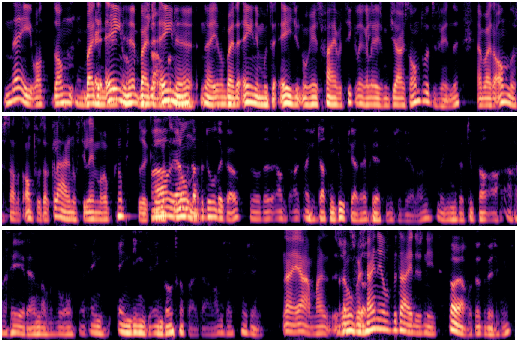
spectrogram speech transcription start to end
Nee, want dan Geen- bij de ene, bij de ene, nee, want bij de ene moet de agent nog eerst vijf artikelen gaan lezen om het juiste antwoord te vinden. En bij de andere staat het antwoord al klaar en hoeft hij alleen maar op een knopje te drukken. Oh, ja, dat bedoelde ik ook. Als- je dat niet doet, ja, dan heb je er niet zoveel aan. Je moet natuurlijk wel ag- aggregeren en dan vervolgens één, één dingetje, één boodschap uithalen. Anders heeft het geen zin. Nou ja, maar zover zijn heel veel partijen dus niet. Oh ja, goed, dat wist ik niet.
